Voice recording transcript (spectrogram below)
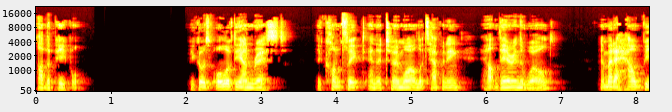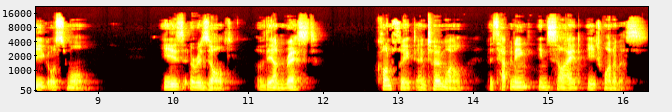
other people because all of the unrest, the conflict, and the turmoil that's happening out there in the world, no matter how big or small, is a result of the unrest, conflict, and turmoil that's happening inside each one of us.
